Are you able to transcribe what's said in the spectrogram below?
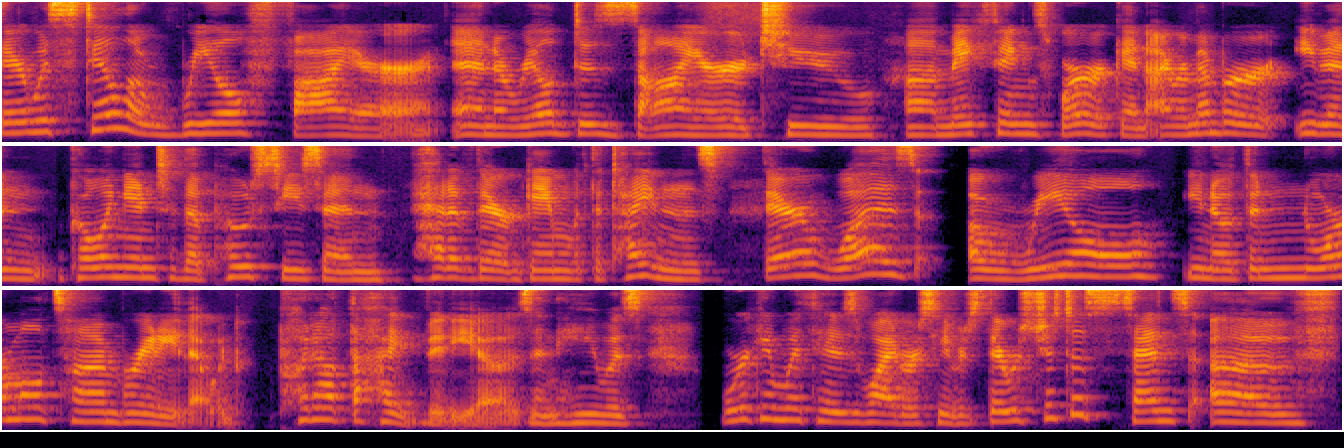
there was still a real fire and a real desire to uh, make things work. And I remember even going into the postseason ahead of their game with the Titans, there was a real, you know, the normal Tom Brady that would put out the hype videos and he was working with his wide receivers. There was just a sense of,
